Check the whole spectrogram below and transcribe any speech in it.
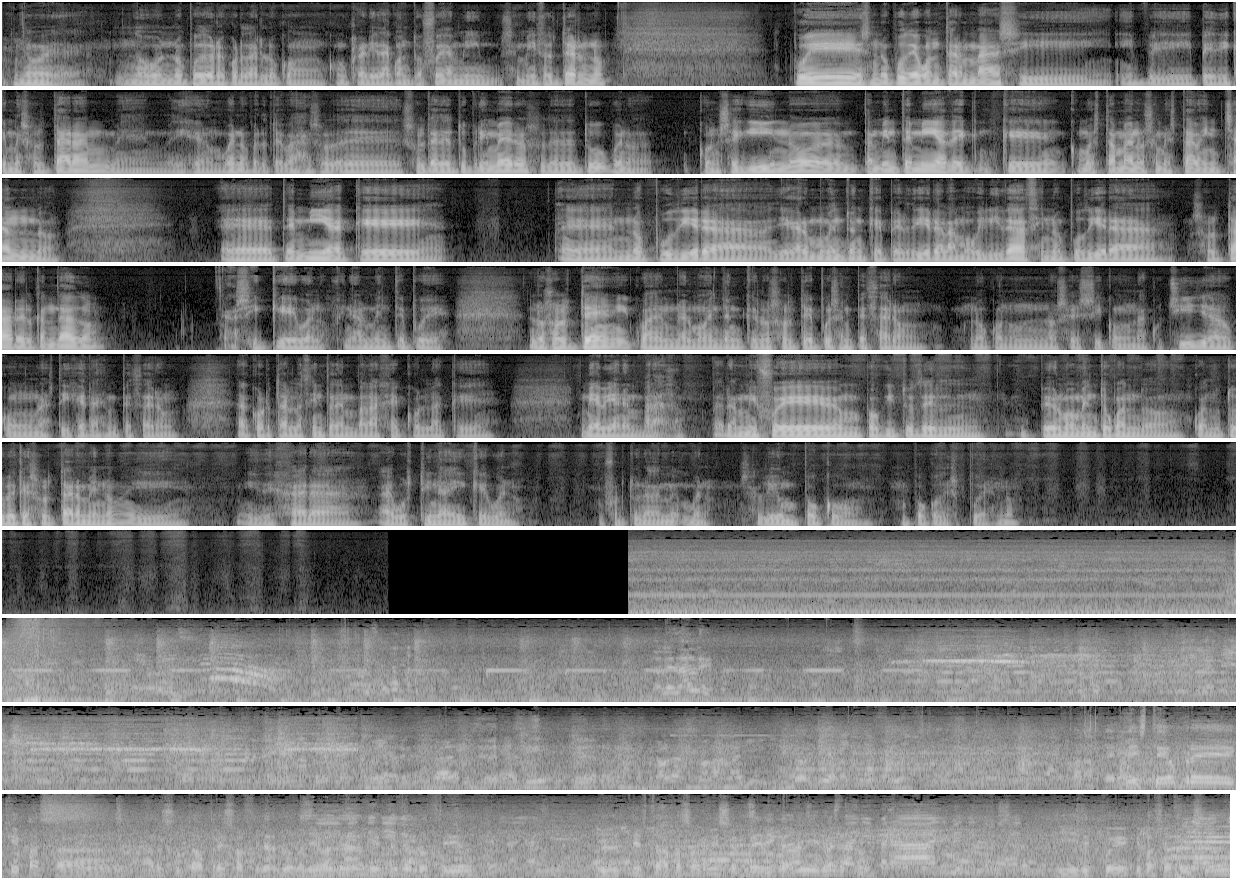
eh, no, no, puedo recordarlo con, claridad cuánto fue, a mí se me hizo eterno, pues no pude aguantar más y, pedí que me soltaran, me, dijeron, bueno, pero te vas a eh, suéltate tú primero, suéltate tú, bueno, conseguí, ¿no? Eh, también temía de que como esta mano se me estaba hinchando, eh, temía que eh, no pudiera llegar un momento en que perdiera la movilidad y no pudiera soltar el candado. Así que bueno, finalmente pues lo solté y cuando, en el momento en que lo solté pues empezaron ¿no? con un, no sé si con una cuchilla o con unas tijeras empezaron a cortar la cinta de embalaje con la que me habían embalado. Para mí fue un poquito del peor momento cuando, cuando tuve que soltarme ¿no? y, dejar a, Agustina ahí, que bueno, afortunadamente, bueno, salió un poco, un poco después, ¿no? Este hombre, ¿qué pasa? Ha resultado preso al final, ¿no? Lo llevan al viaje de Rocío. ¿Qué está? ¿Ha pasado revisión médica allí, no? ¿Y después qué pasa revisión? El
